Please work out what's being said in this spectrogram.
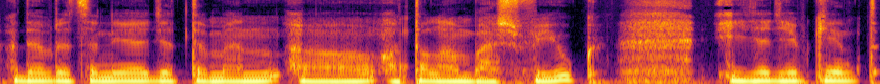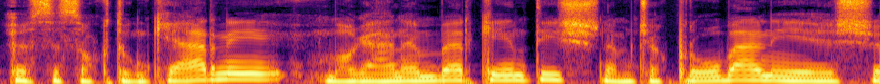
a Debreceni Egyetemen a, a talambás fiúk, így egyébként össze szoktunk járni, magánemberként is, nem csak próbálni, és,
